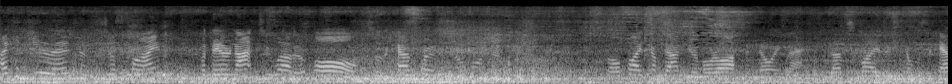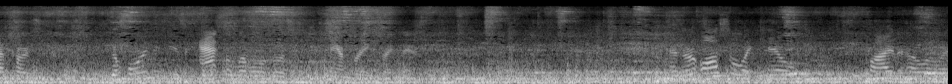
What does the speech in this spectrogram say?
I can hear the engines just fine, but they are not too loud at all. So the car is no longer So I'll probably come down here more often knowing why this comes the cab cars. The horn is at the level of those handbrakes right there. And they're also like KL5 LOA.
